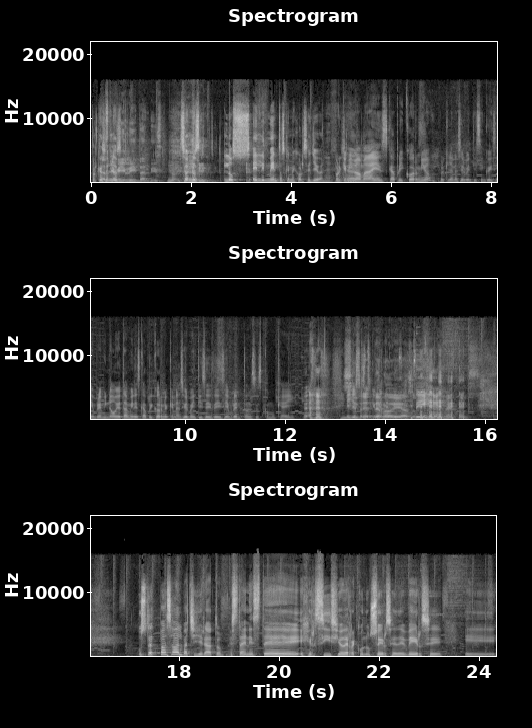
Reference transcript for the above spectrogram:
porque Las son que los, me irritan, dice. no, son los, los elementos que mejor se llevan. Porque O sea, mi mamá es Capricornio, porque ya nació el 25 de diciembre. Mi novio también es Capricornio, que nació el 26 de diciembre. Entonces, como que ahí. Sí, Ellos son te, los que te me rodeas. Sí. Usted pasa al bachillerato, está en este ejercicio de reconocerse, de verse, eh,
